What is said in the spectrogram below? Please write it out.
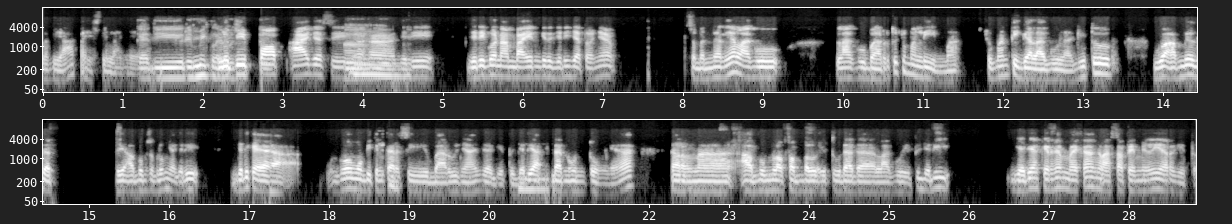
lebih apa istilahnya ya? kayak di remake lah ya. Lebih pop aja sih. Heeh. ah, Jadi jadi gue nambahin gitu. Jadi jatuhnya sebenarnya lagu lagu baru tuh cuma lima, cuman tiga lagu lagi tuh gue ambil dari, dari album sebelumnya. Jadi jadi kayak gue mau bikin versi barunya aja gitu. Jadi Hmm. dan untungnya karena album Lovable itu udah ada lagu itu, jadi jadi akhirnya mereka ngerasa familiar gitu.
